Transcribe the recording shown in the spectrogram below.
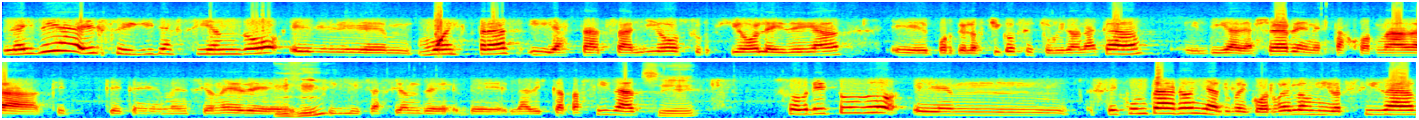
La idea es seguir haciendo eh, muestras y hasta salió, surgió la idea, eh, porque los chicos estuvieron acá, el día de ayer en esta jornada que, te mencioné de civilización de, la discapacidad. Sobre todo, em, se juntaron y al recorrer la universidad,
